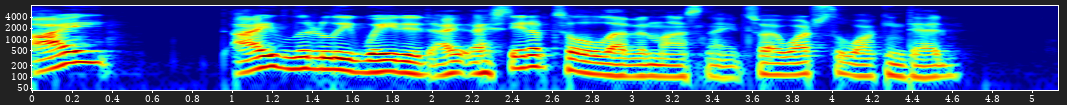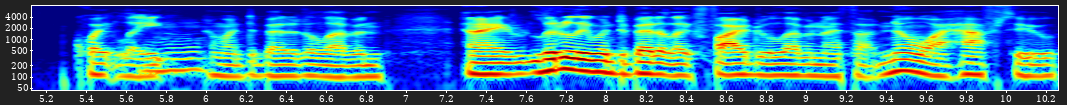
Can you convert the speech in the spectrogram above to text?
I, I literally waited. I, I stayed up till eleven last night, so I watched The Walking Dead quite late. I went to bed at 11 and I literally went to bed at like 5 to 11. I thought, no, I have to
